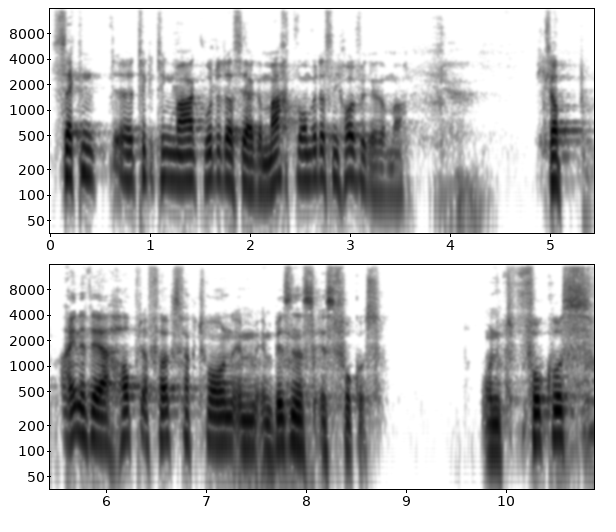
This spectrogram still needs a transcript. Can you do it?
Second-Ticketing-Markt wurde das ja gemacht. Warum wird das nicht häufiger gemacht? Ich glaube, einer der Haupterfolgsfaktoren im, im Business ist Fokus. Und Fokus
